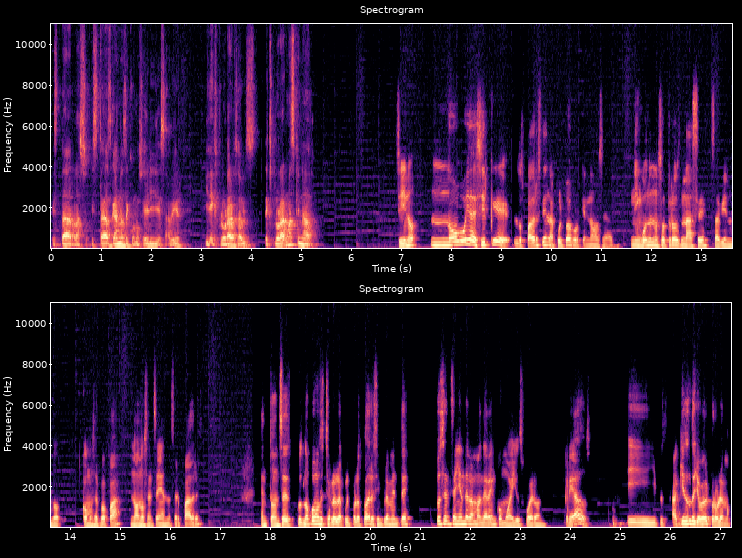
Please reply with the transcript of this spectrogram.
esta estas ganas de conocer y de saber y de explorar, ¿sabes? De explorar más que nada. Sí, no, no voy a decir que los padres tienen la culpa porque no, o sea, ninguno de nosotros nace sabiendo cómo ser papá, no nos enseñan a ser padres. Entonces, pues no podemos echarle la culpa a los padres, simplemente pues enseñan de la manera en cómo ellos fueron creados. Y pues aquí es donde yo veo el problema,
